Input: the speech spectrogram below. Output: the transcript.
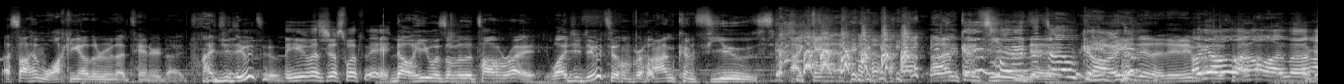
I saw him walking out of the room that Tanner died. Why'd you do it to him? He was just with me. No, he was over the top right. Why'd you do it to him, bro? I'm confused. I can't. I'm confused. Played the dumb card. He did it, dude. He- Okay, hold on, hold on. Though. Okay.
